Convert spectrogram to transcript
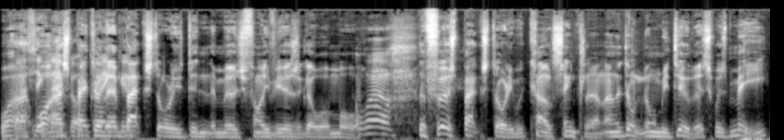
What, think what aspect of their good- backstories didn't emerge five years ago or more? Well, The first backstory with Kyle Sinckler, and I don't normally do this, was me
